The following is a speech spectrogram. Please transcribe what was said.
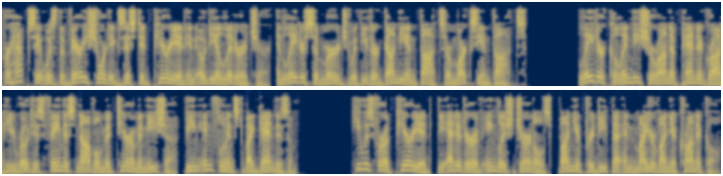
Perhaps it was the very short existed period in Odia literature, and later submerged with either Gandhian thoughts or Marxian thoughts. Later Kalindi Sharana Panigrahi wrote his famous novel Matira Manisha, being influenced by Gandhism. He was for a period, the editor of English journals, Banya Pradeepa and Mayurvanya Chronicle.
